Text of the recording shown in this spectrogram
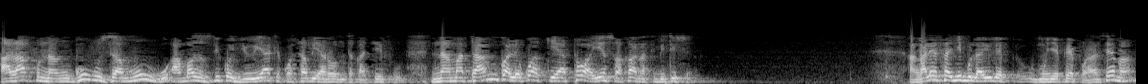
alafu na nguvu za mungu ambazo ziko juu yake kwa sababu ya roho mtakatifu. Na matamko aliyokuwa akiyatoa yesu akawa anathibitisha. Angalia sa jibu la yule mwenye pepo. Anasema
